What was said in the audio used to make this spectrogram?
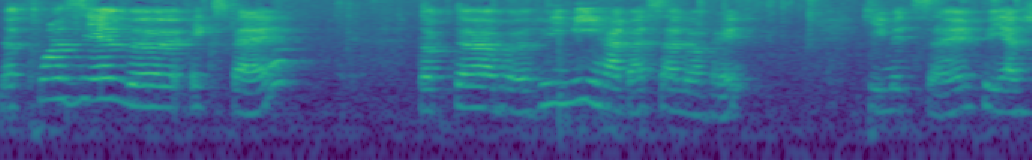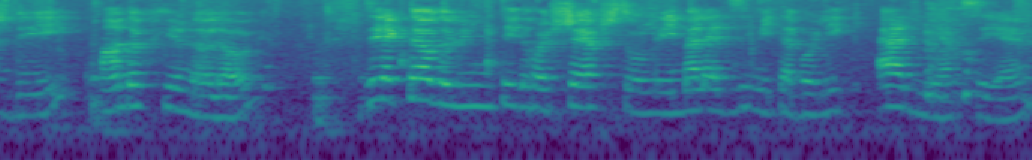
Notre troisième euh, expert, docteur Rémi Rabassa-Loret, qui est médecin, PhD, endocrinologue, directeur de l'unité de recherche sur les maladies métaboliques à l'IRCM.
